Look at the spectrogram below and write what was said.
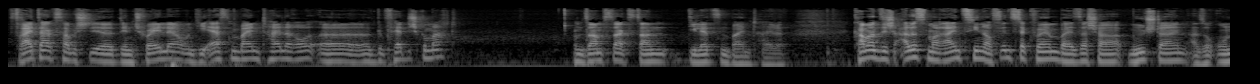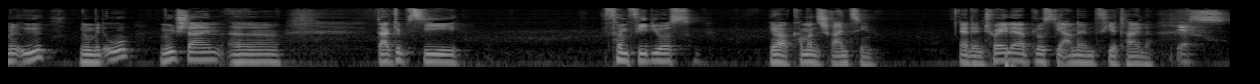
freitags habe ich äh, den Trailer und die ersten beiden Teile äh, fertig gemacht und samstags dann die letzten beiden Teile. Kann man sich alles mal reinziehen auf Instagram bei Sascha Mühlstein, also ohne Ü, nur mit U. Mühlstein, äh, da gibt es die fünf Videos, ja, kann man sich reinziehen. Ja, den Trailer plus die anderen vier Teile. Yes.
